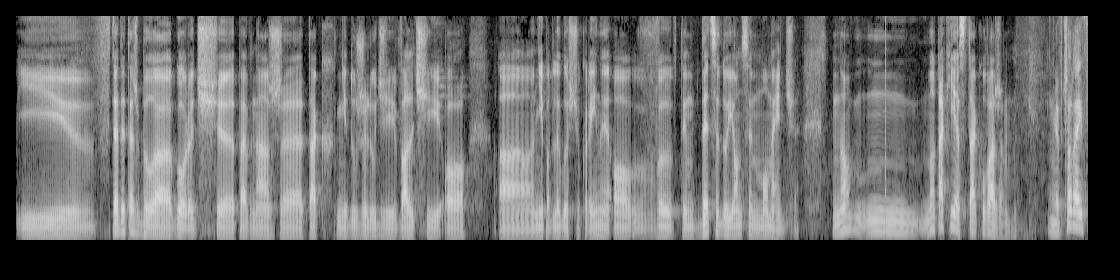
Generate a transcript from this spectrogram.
I wtedy też była gorycz e, pewna, że tak niedużo ludzi walczy o niepodległość Ukrainy o, w tym decydującym momencie. No, mm, no tak jest, tak uważam. Wczoraj w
